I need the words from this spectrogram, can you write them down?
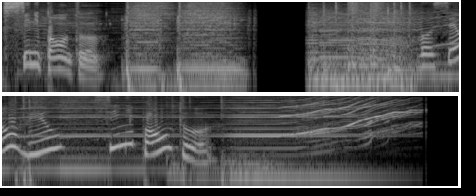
Cine Ponto. Você ouviu Cine Ponto.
